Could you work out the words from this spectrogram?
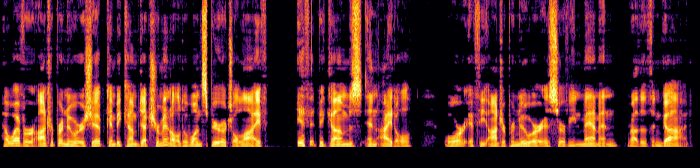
However, entrepreneurship can become detrimental to one's spiritual life if it becomes an idol or if the entrepreneur is serving mammon rather than God.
